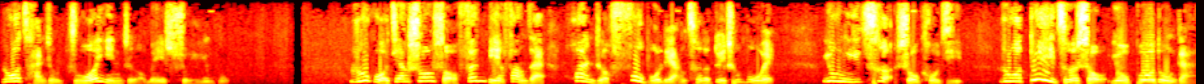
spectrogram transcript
如果产生浊音者，为水鼓。如果将双手分别放在患者腹部两侧的对称部位，用一侧手叩击，若对侧手有波动感，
